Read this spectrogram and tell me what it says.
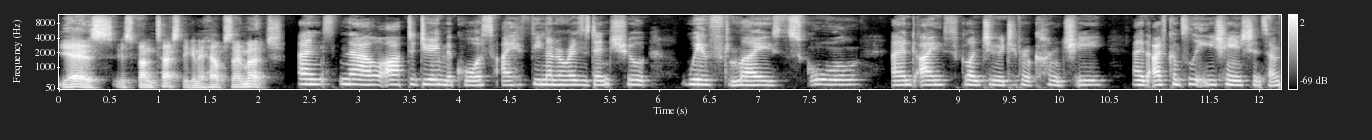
yes, it's fantastic and it helps so much. And now, after doing the course, I have been on a residential with my school, and I've gone to a different country, and I've completely changed since I'm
